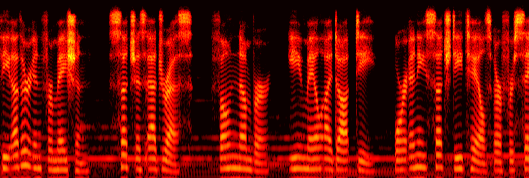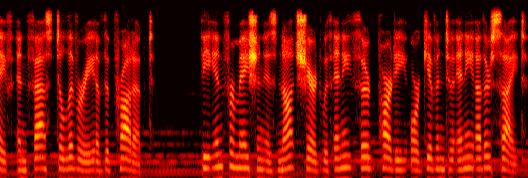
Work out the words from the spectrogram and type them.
The other information, such as address, phone number, email ID, or any such details are for safe and fast delivery of the product. The information is not shared with any third party or given to any other site.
